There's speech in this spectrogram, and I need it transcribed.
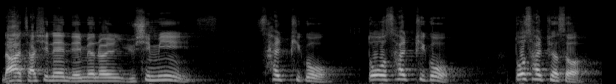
나 자신의 내면을 유심히 살피고 또 살피고 또 살펴서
